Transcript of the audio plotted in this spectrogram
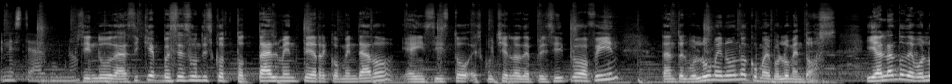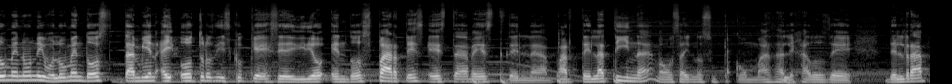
en este álbum, ¿no? Sin duda, así que pues es un disco totalmente recomendado e insisto, escúchenlo de principio a fin, tanto el volumen 1 como el volumen 2. Y hablando de volumen 1 y volumen 2, también hay otro disco que se dividió en dos partes, esta vez de la parte latina, vamos a irnos un poco más alejados de, del rap,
